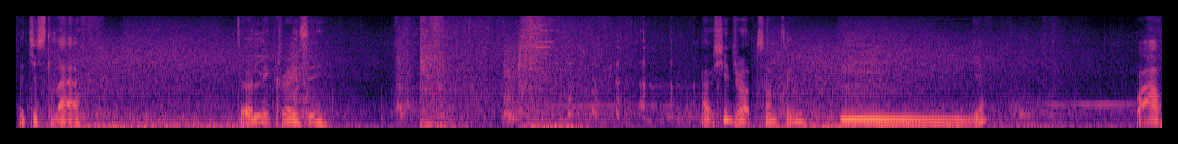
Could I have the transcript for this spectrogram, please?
They just laugh. Totally crazy. Oh, she dropped something. Mm, yeah. Wow.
